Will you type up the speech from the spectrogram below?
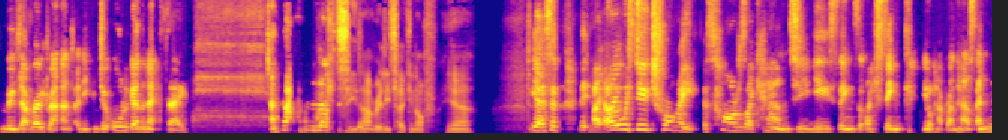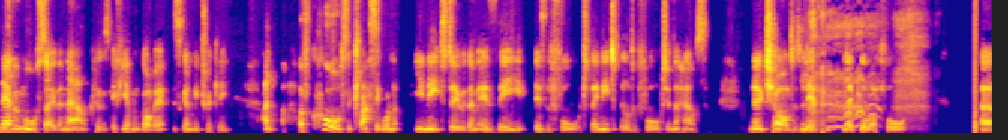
move that road round and you can do it all again the next day and that's the I could see that really taking off. Yeah. Yeah, so yeah. I, I, always do try as hard as I can to use things that I think you'll have around the house, and never more so than now, because if you haven't got it, it's going to be tricky. And of course, the classic one you need to do with them is the is the fort. They need to build a fort in the house. No child has lived they built a fort. Um,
